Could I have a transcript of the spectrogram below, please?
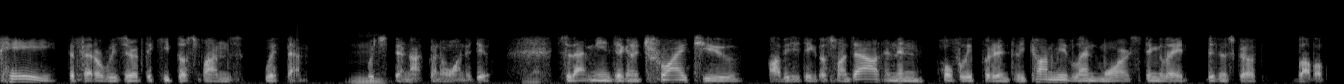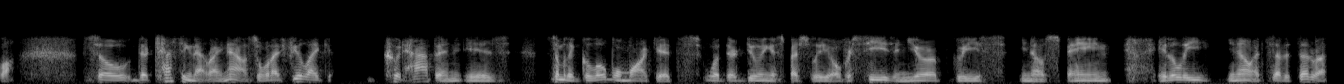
pay the Federal Reserve to keep those funds with them, mm. which they're not going to want to do. So that means they're going to try to obviously take those funds out and then hopefully put it into the economy, lend more, stimulate business growth, blah blah blah. So they're testing that right now. So what I feel like could happen is some of the global markets, what they're doing, especially overseas in Europe, Greece, you know, Spain, Italy, you know, et cetera, et cetera.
